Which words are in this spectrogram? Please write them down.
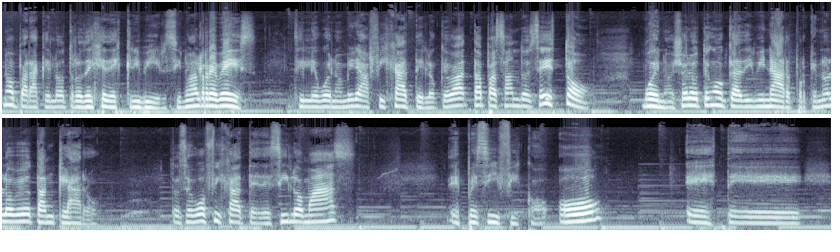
no para que el otro deje de escribir, sino al revés. Decirle, bueno, mira, fíjate, lo que va, está pasando es esto. Bueno, yo lo tengo que adivinar porque no lo veo tan claro. Entonces vos fíjate, decilo más específico o Este,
